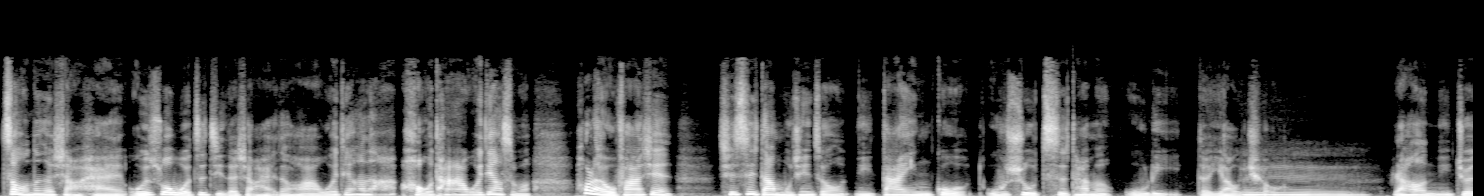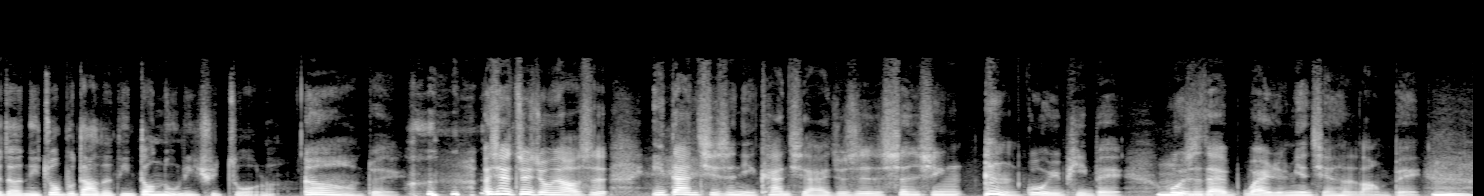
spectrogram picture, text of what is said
揍那个小孩。我是说我自己的小孩的话，我一定要吼他，我一定要什么。后来我发现。其实当母亲之后，你答应过无数次他们无理的要求，嗯，然后你觉得你做不到的，你都努力去做了。嗯，对。而且最重要的是，一旦其实你看起来就是身心 过于疲惫，或者是在外人面前很狼狈，嗯。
